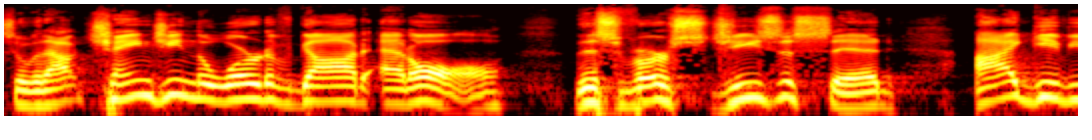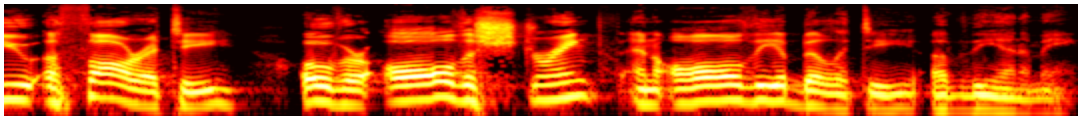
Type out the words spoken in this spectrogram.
So, without changing the word of God at all, this verse, Jesus said, I give you authority over all the strength and all the ability of the enemy.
